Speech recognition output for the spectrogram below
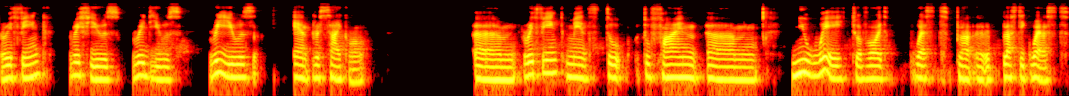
rethink, refuse, reduce, reuse, and recycle. Um, rethink means to to find um, new way to avoid waste pla uh, plastic waste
